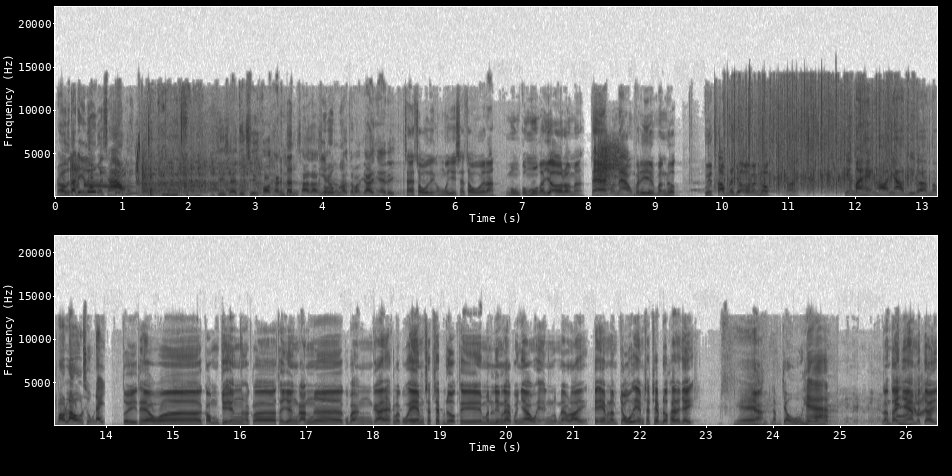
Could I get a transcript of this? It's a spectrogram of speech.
Rồi người ta đi luôn rồi sao? Chắc không chia sẻ chút xíu khó khăn Bình tĩnh, xá ra hết. nói cho bạn gái nghe đi. Xa xôi thì không có gì xa xôi hết anh. Muốn cũng muốn có vợ rồi mà. Xa cỡ nào cũng phải đi bằng được. Quyết tâm lấy vợ bằng được. Đấy. Nếu mà hẹn hò nhau thì mà, mà bao lâu xuống đây? tùy theo ờ, công chuyện hoặc là thời gian rảnh ờ, của bạn gái hoặc là của em sắp xếp được thì mình liên lạc với nhau hẹn lúc nào đấy. Em làm chủ thì em sắp xếp được hết đó chị. Ghê, Dạ. làm chủ nha làm tại nhà mà chị.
